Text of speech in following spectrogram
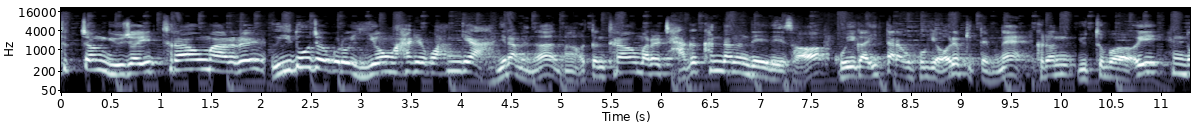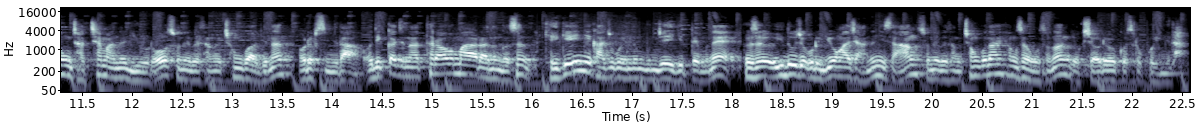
특정 유저의 트라우마를 의도적으로 이용하려고 한 게 아니라면은 어, 어떤 트라우마를 자극한다는 데에 대해서 고의가 있다라고 보기 어렵기 때문에 그런 유튜버의 행동 자체만을 이유로 손해배상을 청구하기는 어렵습니다. 어디까지나 트라우마라는 것은 개개인이 가지고 있는 문제이기 때문에 그래서 의도적으로 이용하지 않은 이상 손해배상 청구나 형사고소는 역시 어려울 것으로 보입니다.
